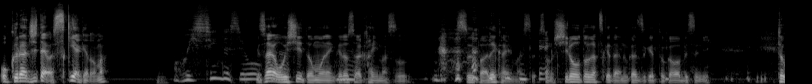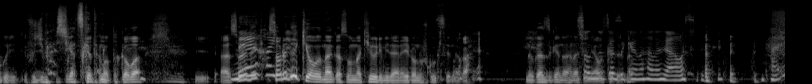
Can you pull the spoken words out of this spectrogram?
オクラ自体は好きやけどな。美味しいんですよそれは美味しいしいと思うねんけど、うん。それは買います。スーパーで買います。その素人がつけたぬか漬けとかは別に特に藤林がつけたのとかはあそれで、それで今日なんかそんなキュウリみたいな色の服着てるのか。ぬか漬けの話に合わせてな。漬けの話合わせてね。何や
